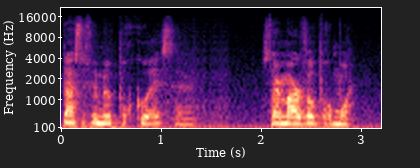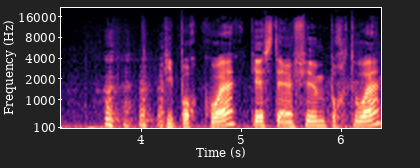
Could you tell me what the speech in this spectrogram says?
dans ce film-là. Pourquoi? C'est un, c'est un Marvel pour moi. Puis pourquoi que c'était un film pour toi?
